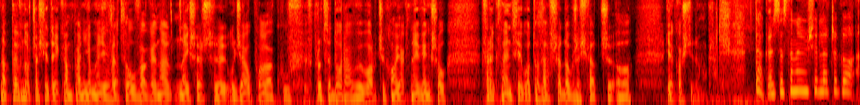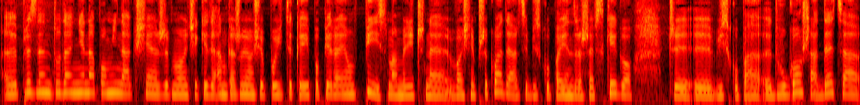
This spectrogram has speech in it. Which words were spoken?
na pewno w czasie tej kampanii będzie zwracał uwagę na najszerszy udział Polaków w procedurach wyborczych, o jak największą frekwencję, bo to zawsze dobrze świadczy o jakości demokracji. Tak, ale zastanawiam się, dlaczego e, prezydent Duda nie napomina księży w momencie, kiedy angażują się w politykę i popierają PiS. Mamy liczne właśnie przykłady arcybiskupa Jędraszewskiego czy y, biskupa Długosza, Deca.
